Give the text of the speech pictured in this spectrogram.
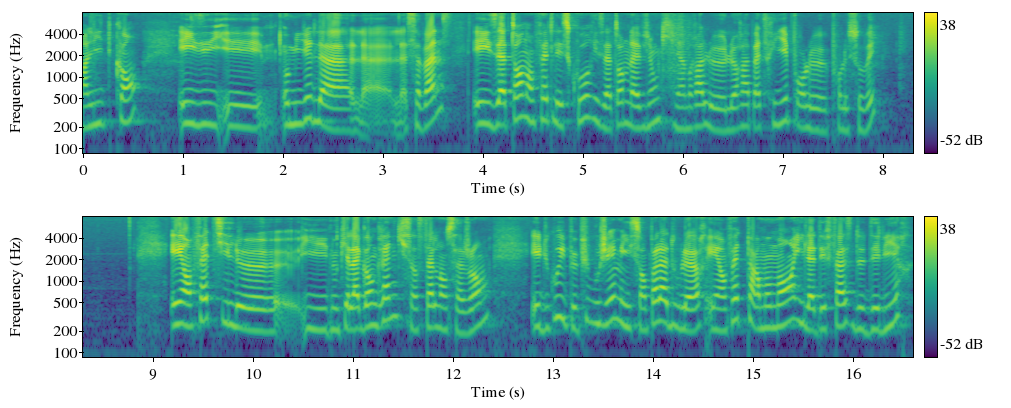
un lit de camp et, il- au milieu de la, savane et ils attendent en fait les secours, ils attendent l'avion qui viendra le, rapatrier pour le, sauver. Et en fait, il, euh, il- donc il y a la gangrène qui s'installe dans sa jambe et du coup il peut plus bouger mais il sent pas la douleur. Et en fait, par moment, il a des phases de délire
